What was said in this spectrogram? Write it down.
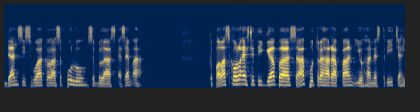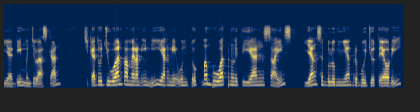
dan siswa kelas 10, 11 SMA. Kepala Sekolah SD 3 Bahasa Putra Harapan Yohanes Tri Cahyadi menjelaskan, jika tujuan pameran ini yakni untuk membuat penelitian sains yang sebelumnya berwujud teori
